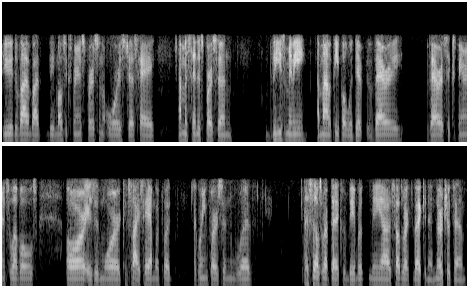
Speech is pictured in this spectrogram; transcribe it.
do you divide them by the most experienced person or is just hey i'm going to send this person these many amount of people with very various experience levels or is it more concise hey i'm going to put a green person with a sales rep that could be able me a sales director that can nurture them.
